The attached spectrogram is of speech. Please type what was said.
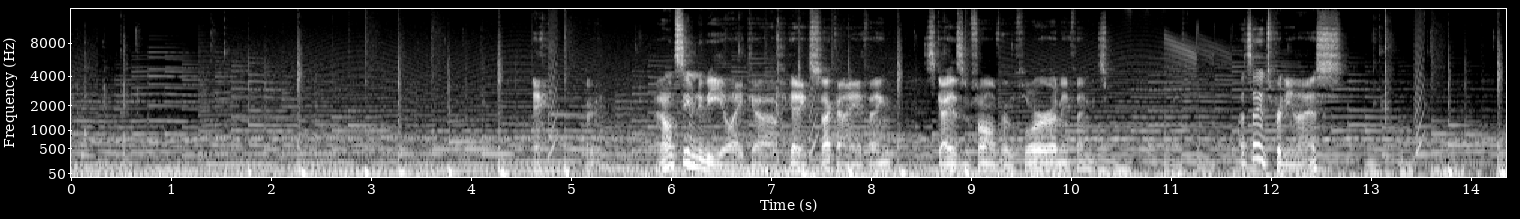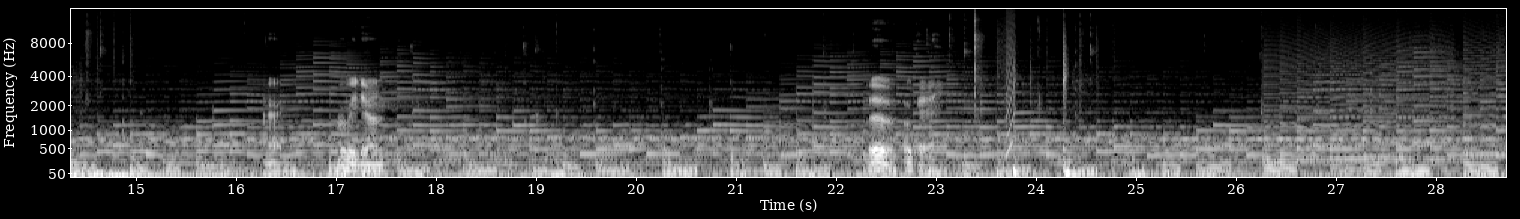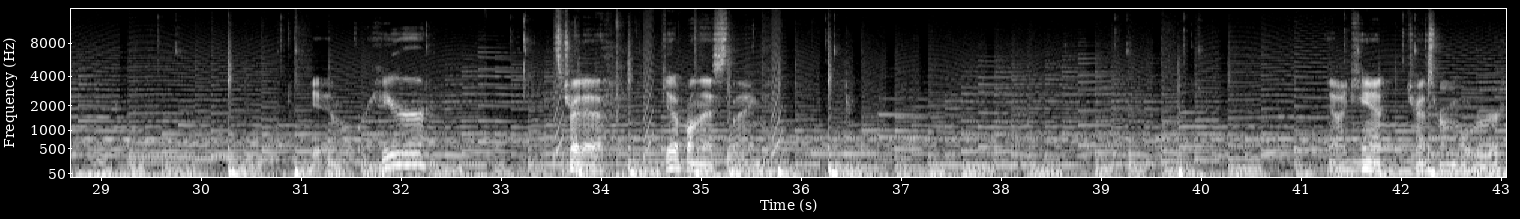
I don't seem to be like uh, getting stuck on anything. This guy isn't falling through the floor or anything. It's, I'd say it's pretty nice. Alright, what are we doing? Oh, okay. Get him over here. Let's try to get up on this thing. Can't transfer him over.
